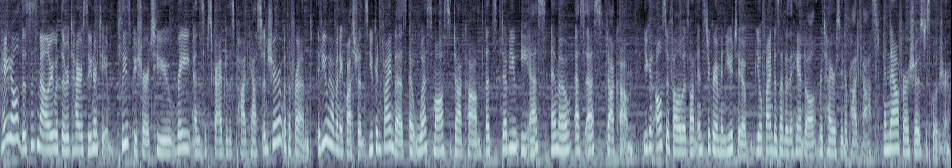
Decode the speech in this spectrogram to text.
Hey, y'all, this is Mallory with the Retire Sooner team. Please be sure to rate and subscribe to this podcast and share it with a friend. If you have any questions, you can find us at wesmoss.com. That's W E S M O S S.com. You can also follow us on Instagram and YouTube. You'll find us under the handle Retire Sooner Podcast. And now for our show's disclosure.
